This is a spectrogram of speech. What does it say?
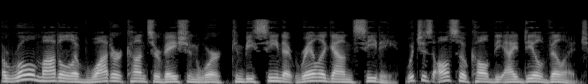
A role model of water conservation work can be seen at Ralegaon Siddhi, which is also called the ideal village.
